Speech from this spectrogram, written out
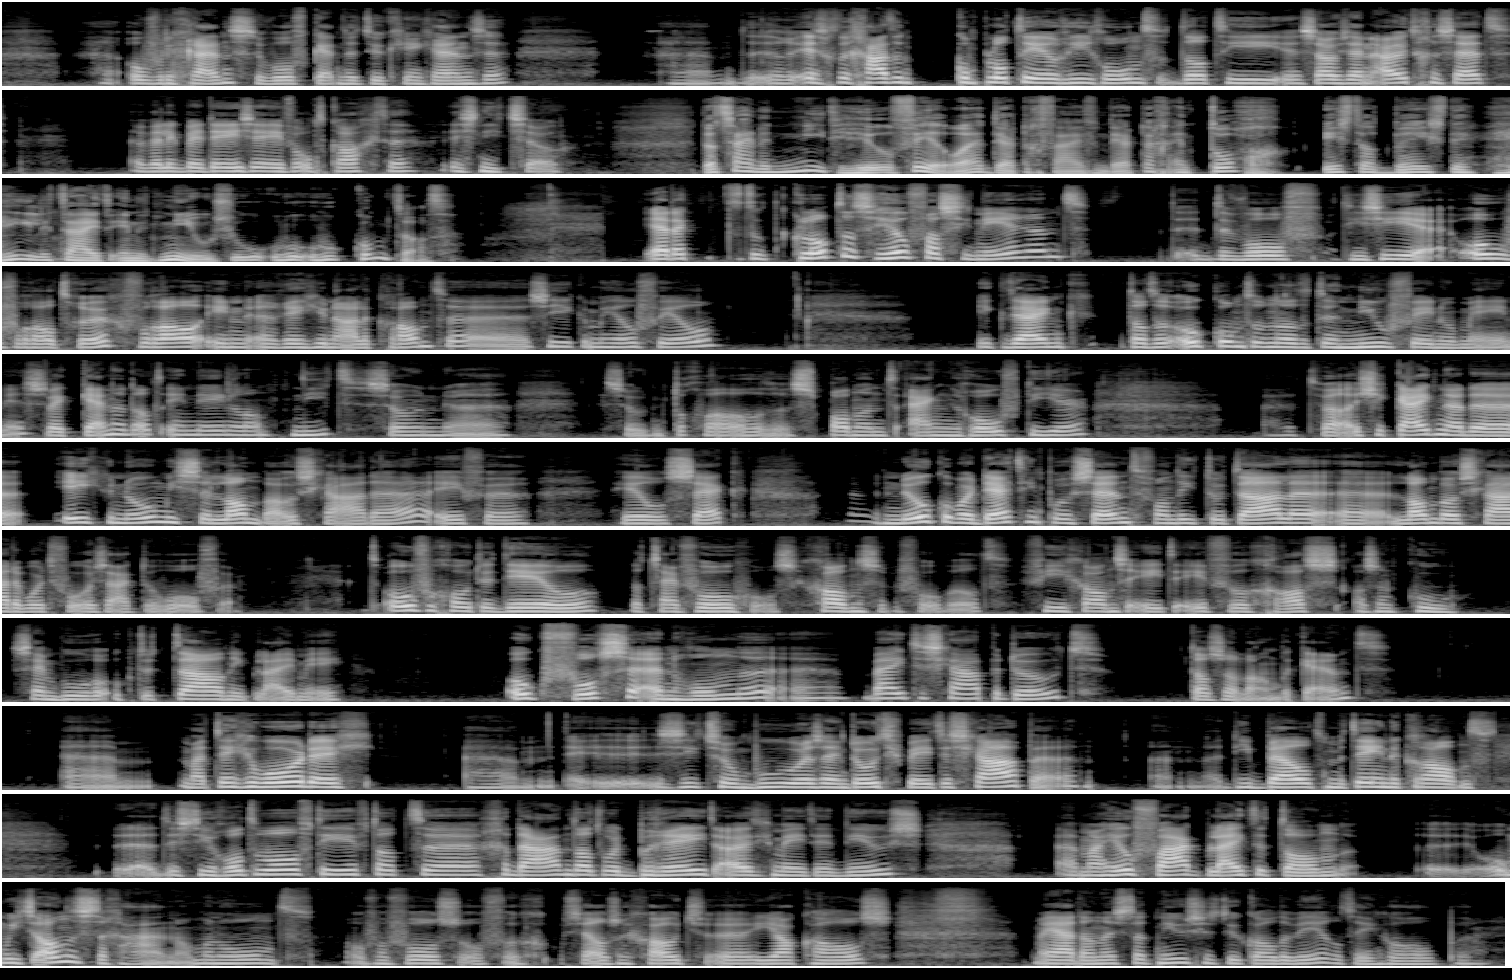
eh, over de grens. De wolf kent natuurlijk geen grenzen. Uh, er, is, er gaat een complottheorie rond dat eh, zou zijn uitgezet. Wil ik bij deze even ontkrachten. Is niet zo. Dat zijn er niet heel veel, hè, 30, 35. En toch is dat beest de hele tijd in het nieuws. Hoe, hoe, hoe komt dat? Ja, dat, klopt. Dat is heel fascinerend. De, wolf, die zie je overal terug. Vooral in regionale kranten eh, zie ik hem heel veel. Ik denk dat het ook komt omdat het een nieuw fenomeen is. Wij kennen dat in Nederland niet. Zo'n eh, zo'n toch wel spannend, eng roofdier. Eh, terwijl als je kijkt naar de economische landbouwschade, hè, even heel sec. 0,13% van die totale eh, landbouwschade wordt veroorzaakt door wolven. Het overgrote deel, dat zijn vogels, ganzen bijvoorbeeld. Vier ganzen eten evenveel gras als een koe. Daar zijn boeren ook totaal niet blij mee. Ook vossen en honden eh, bijten schapen dood. Dat is al lang bekend. Ehm, maar tegenwoordig ehm, eh, ziet zo'n boer zijn doodgebeten schapen. En die belt meteen de krant. Dus die rotwolf die heeft dat eh, gedaan. Dat wordt breed uitgemeten in het nieuws. Eh, maar heel vaak blijkt het dan eh, om iets anders te gaan. Om een hond of een vos of zelfs een goudjakhals. maar ja, dan is dat nieuws natuurlijk al de wereld ingeholpen.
